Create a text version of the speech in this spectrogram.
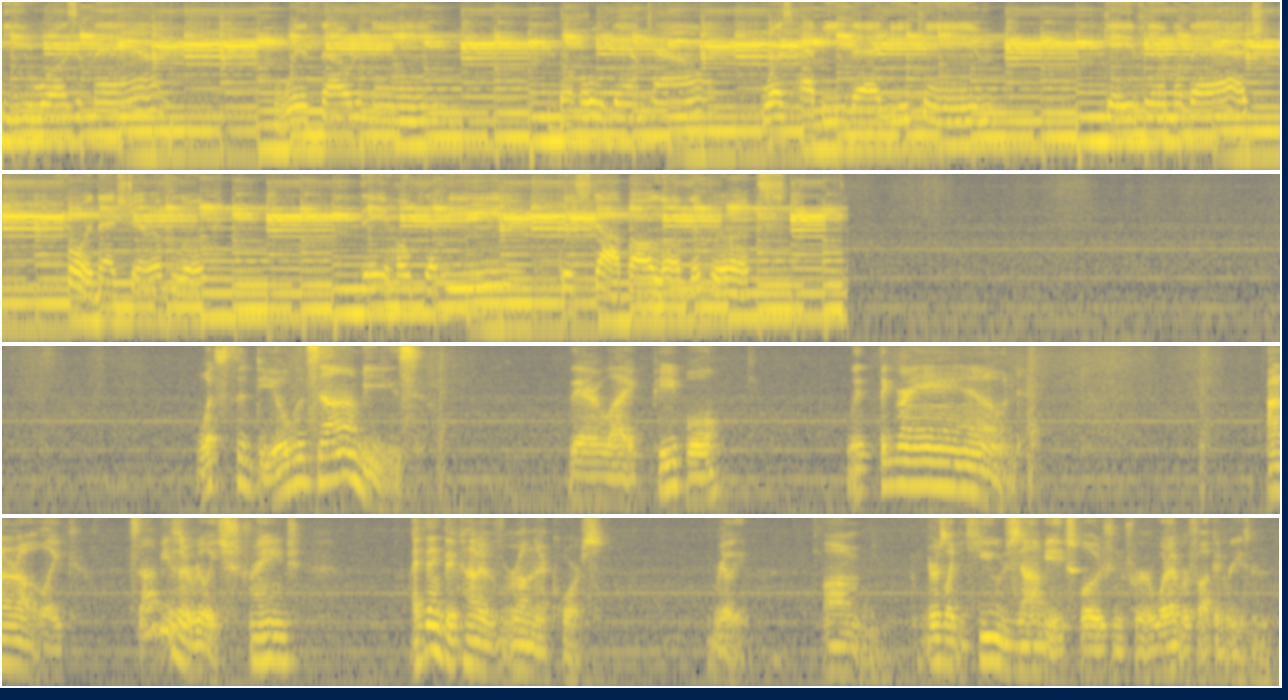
He was a man without a name. The whole damn town was happy that he came. Gave him a badge for that sheriff look. They hoped that he could stop all of the crooks. What's the deal with zombies? They're like people with the ground. I don't know, like, zombies are really strange. I think they've kind of run their course. Really. Um, there was like a huge zombie explosion for whatever fucking reason.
